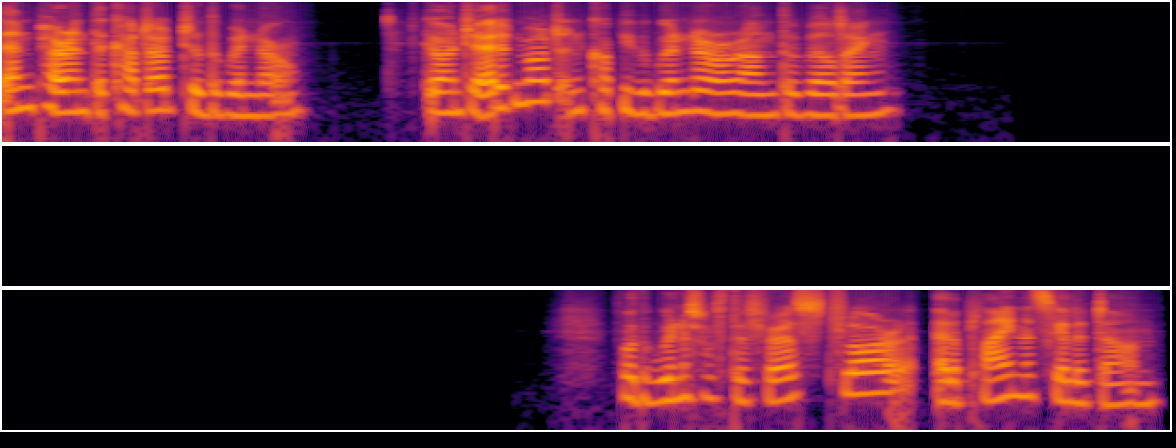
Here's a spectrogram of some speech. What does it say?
Then parent the cutout to the window. Go into edit mode and copy the window around the building. For the windows of the first floor, add a plane and scale it down.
